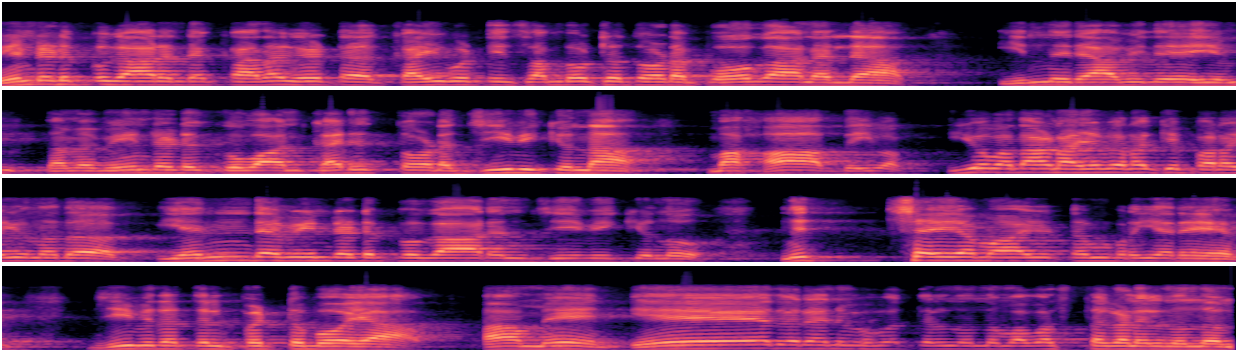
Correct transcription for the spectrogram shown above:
വീണ്ടെടുപ്പുകാരന്റെ കഥ കേട്ട് കൈകൊട്ടി സന്തോഷത്തോടെ പോകാനല്ല. ഇന്ന് രാവിലെയും നമ്മെ വീണ്ടെടുക്കുവാൻ കരുത്തോടെ ജീവിക്കുന്ന മഹാദൈവം. അയ്യോ അതാണ് അയവിറക്കി പറയുന്നത്. എന്റെ വീണ്ടെടുപ്പുകാരൻ ജീവിക്കുന്നു. നിശ്ചയമായിട്ടും പ്രിയരെ ജീവിതത്തിൽ പെട്ടുപോയ ആ മേൻ ഏതൊരു അനുഭവത്തിൽ നിന്നും അവസ്ഥകളിൽ നിന്നും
